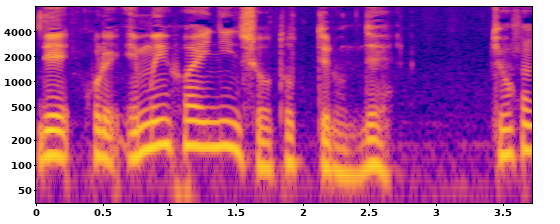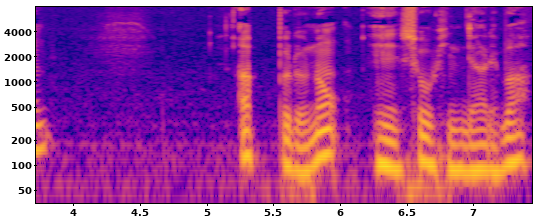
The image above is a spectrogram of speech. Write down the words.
で、これ MFI 認証を取ってるんで、基本、Apple の、えー、商品であれば、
